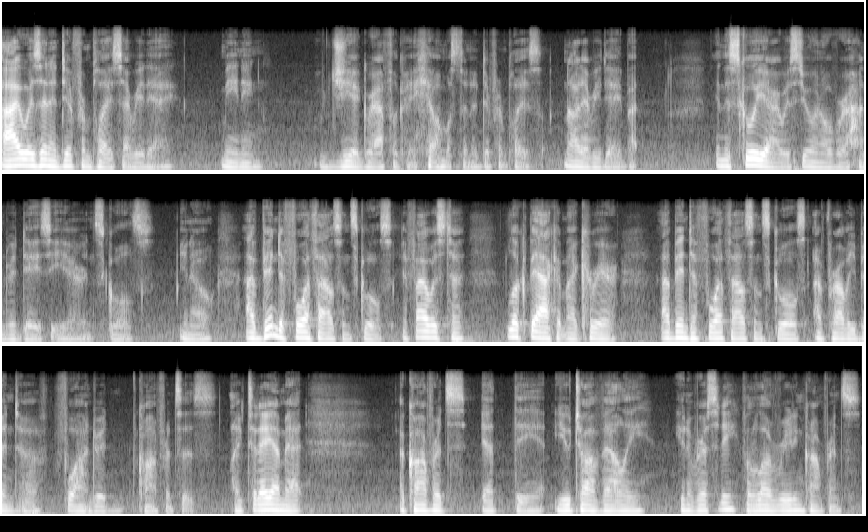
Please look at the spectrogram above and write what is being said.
I was in a different place every day, meaning geographically almost in a different place. Not every day, but in the school year I was doing over 100 days a year in schools. You know, I've been to 4,000 schools. If I was to look back at my career, I've been to 4,000 schools. I've probably been to 400 conferences. Like today, I'm at a conference at the Utah Valley University for the Love Reading Conference.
